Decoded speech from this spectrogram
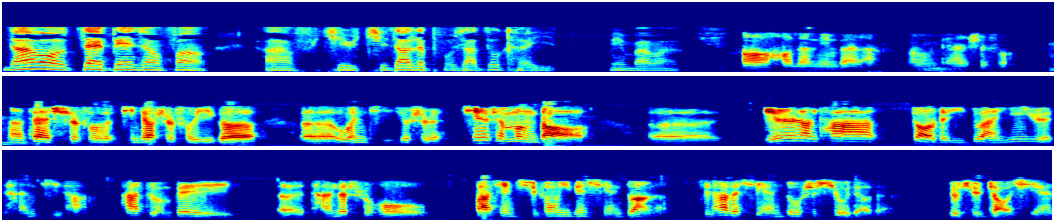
然后在边上放啊其其他的菩萨都可以，明白吗？哦，好的，明白了。嗯，感恩师傅。嗯那在师傅请教师傅一个呃问题，就是先生梦到呃别人让他照着一段音乐弹吉他，他准备呃弹的时候，发现其中一根弦断了，其他的弦都是锈掉的，就去找弦。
